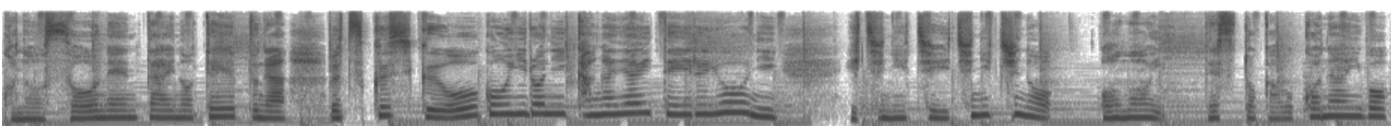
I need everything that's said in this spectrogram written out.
この壮年体のテープが美しく黄金色に輝いているように一日一日の思いですとか行いを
